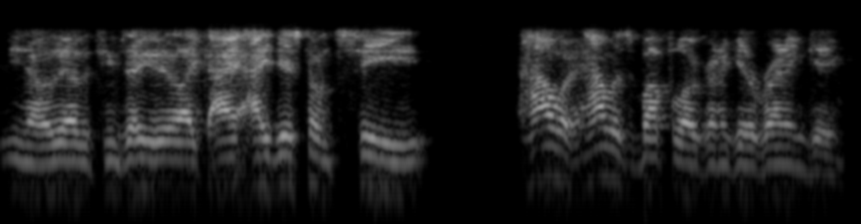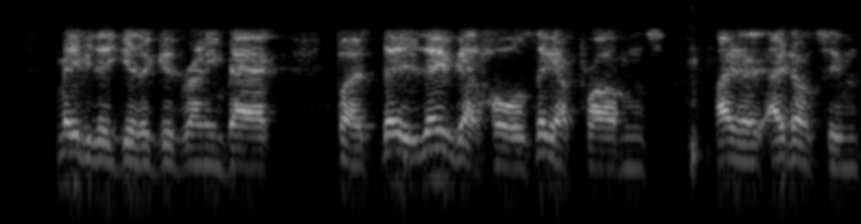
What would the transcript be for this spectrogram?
you know the other teams. They like I I just don't see how how is Buffalo going to get a running game? Maybe they get a good running back, but they they've got holes. They got problems. I don't I don't see them.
